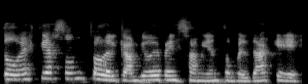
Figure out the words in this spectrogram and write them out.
todo este asunto del cambio de pensamiento, ¿verdad? Que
